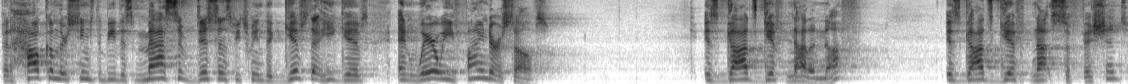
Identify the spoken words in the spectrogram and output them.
then how come there seems to be this massive distance between the gifts that He gives and where we find ourselves? Is God's gift not enough? Is God's gift not sufficient?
